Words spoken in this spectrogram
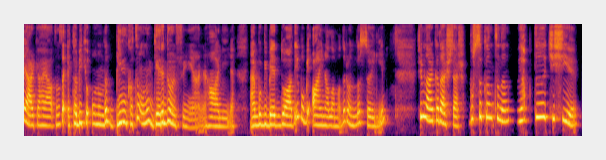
eğer ki hayatınızda e tabii ki onun da bin katı onun geri dönsün yani haliyle. Yani bu bir beddua değil bu bir aynalamadır onu da söyleyeyim. Şimdi arkadaşlar bu sıkıntının yaptığı kişiyi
